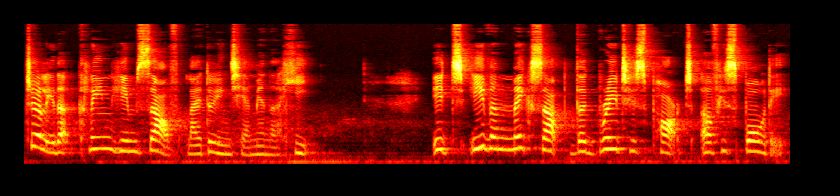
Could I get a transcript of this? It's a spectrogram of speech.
这里的 clean himself 来对应前面的 he。It even makes up the greatest part of his body。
